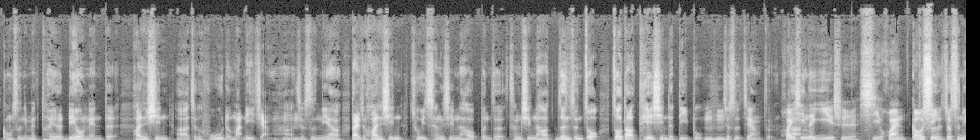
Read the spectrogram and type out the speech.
公司里面推了六年的。欢心啊，这个服务的满意奖啊，就是你要带着欢心，出于诚心，然后本着诚心，然后认真做，做到贴心的地步，嗯哼，就是这样子。欢心的意义是喜欢、高兴，不是就是你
